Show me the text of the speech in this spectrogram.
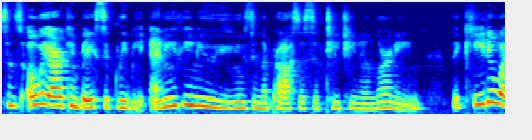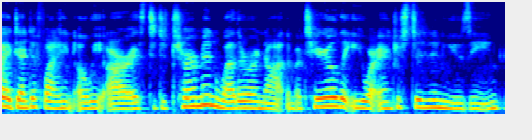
Since OER can basically be anything you use in the process of teaching and learning, the key to identifying OER is to determine whether or not the material that you are interested in using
